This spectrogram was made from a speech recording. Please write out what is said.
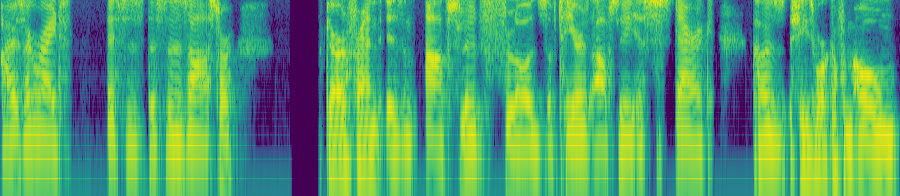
I was like, right, this is this is a disaster. Girlfriend is in absolute floods of tears, absolutely hysteric because she's working from home.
